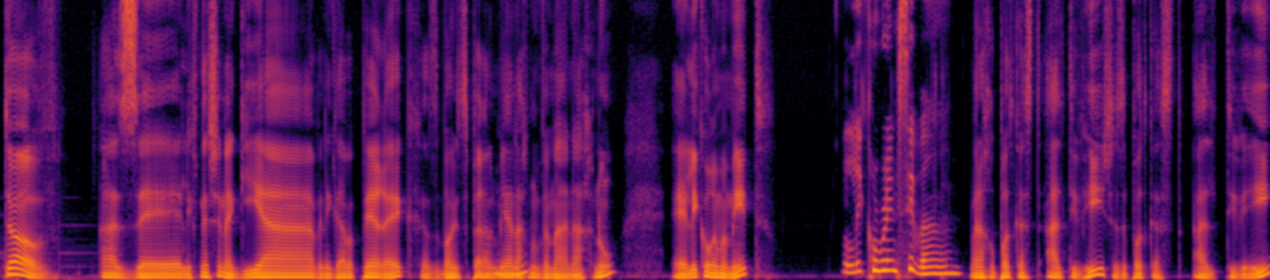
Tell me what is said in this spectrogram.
טוב, אז uh, לפני שנגיע וניגע בפרק, אז בואו נספר על מי מהמם. אנחנו ומה אנחנו. Uh, לי קוראים עמית, לי קוראים סיוון. ואנחנו פודקאסט על-טבעי, שזה פודקאסט על-טבעי,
